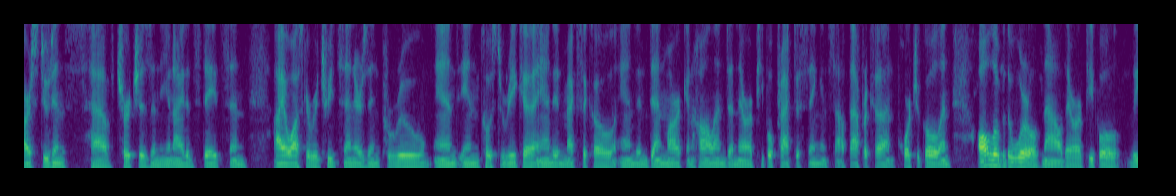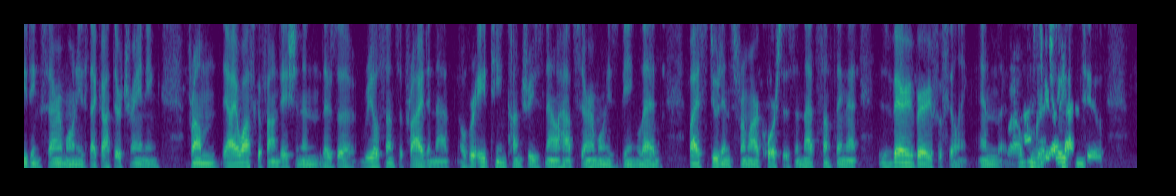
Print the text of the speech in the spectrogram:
our students have churches in the United States. And ayahuasca retreat centers in Peru and in Costa Rica and in Mexico and in Denmark and Holland. And there are people practicing in South Africa and Portugal and all over the world now. There are people leading ceremonies that got their training from the Ayahuasca Foundation. And there's a real sense of pride in that. Over 18 countries now have ceremonies being led by students from our courses. And that's something that is very, very fulfilling. And wow, last year I got to,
